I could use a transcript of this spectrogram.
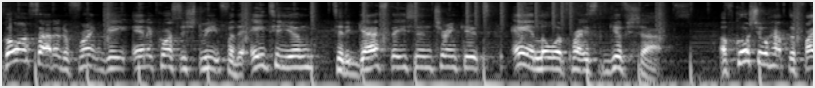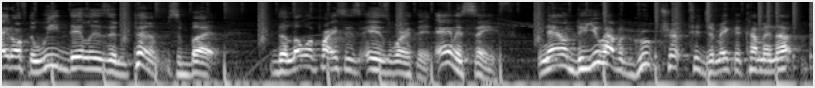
go outside of the front gate and across the street for the ATM, to the gas station, trinkets, and lower priced gift shops. Of course, you'll have to fight off the weed dealers and pimps, but the lower prices is worth it and it's safe. Now, do you have a group trip to Jamaica coming up?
